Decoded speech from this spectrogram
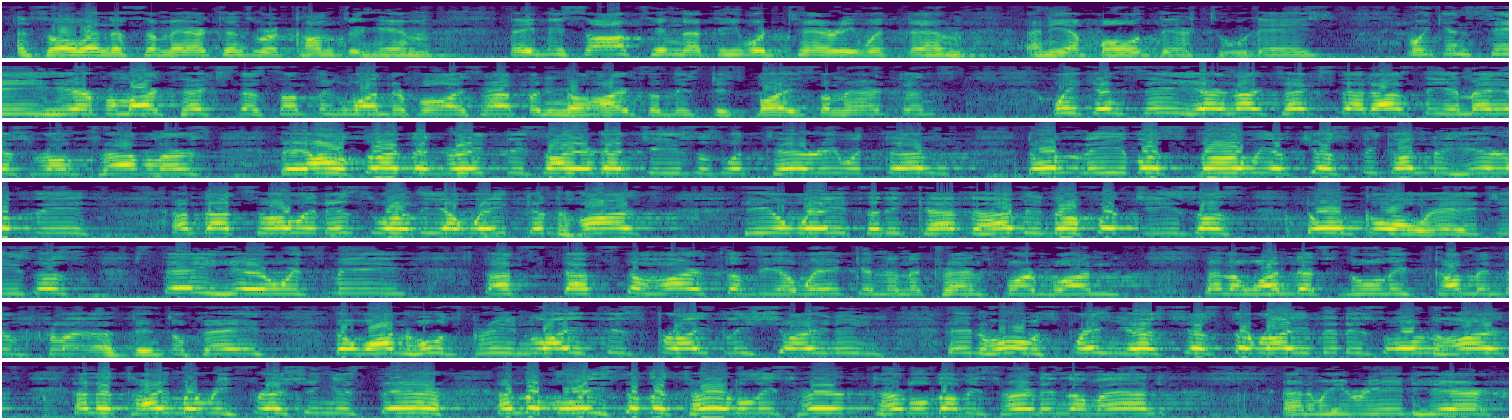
And so when the Samaritans were come to him, they besought him that he would tarry with them, and he abode there two days. We can see here from our text that something wonderful has happened in the hearts of these despised Samaritans. We can see here in our text that as the Emmaus Road travelers, they also had the great desire that Jesus would tarry with them. Don't leave us now, we have just begun to hear of thee. And that's how it is for the awakened heart. He awaits and he can't have enough of Jesus. Don't go away, Jesus. Stay here with me. That's, that's the heart of the awakened and the transformed one. And the one that's newly come into, uh, into faith. The one whose green light is brightly shining. In whom spring has just arrived in his own heart. And a time of refreshing is there. And the voice of the turtle is heard, turtle dove is heard in the land. And we read here,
